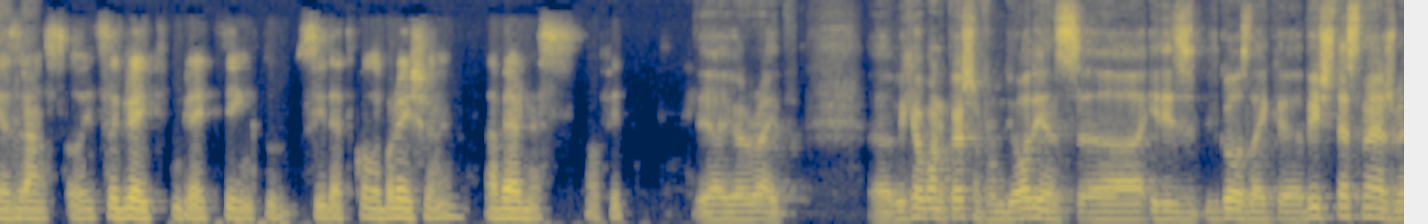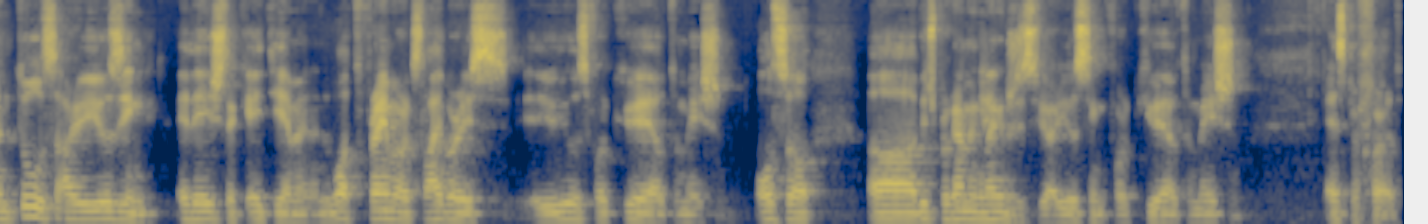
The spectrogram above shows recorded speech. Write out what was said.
has run. So it's a great, great thing to see that collaboration and awareness of it. Yeah, you're right. Uh, we have one question from the audience. Uh, it is it goes like, uh, which test management tools are you using at HTEC ATM, and what frameworks, libraries you use for QA automation? Also, which programming languages you are using for QA automation as preferred?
